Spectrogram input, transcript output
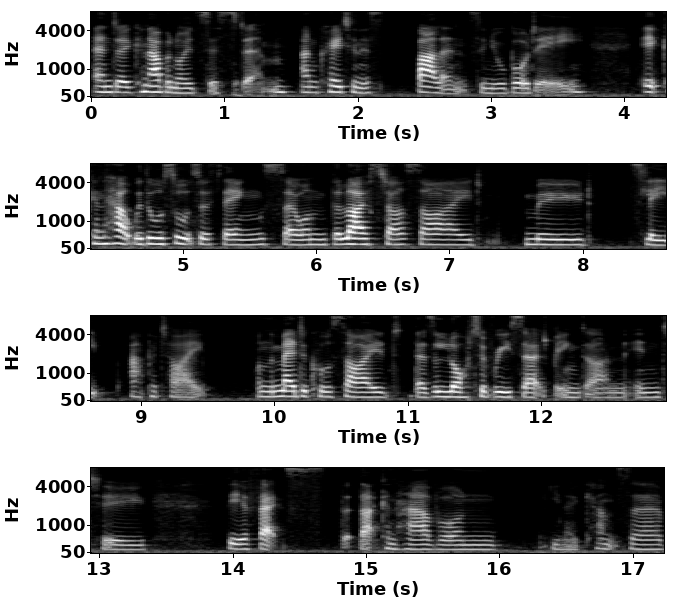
endocannabinoid system and creating this balance in your body, it can help with all sorts of things. So on the lifestyle side, mood, sleep, appetite. On the medical side, there's a lot of research being done into the effects that that can have on, you know, cancer,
